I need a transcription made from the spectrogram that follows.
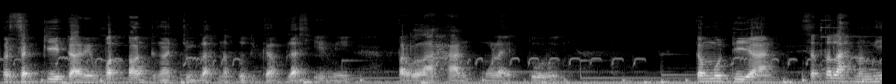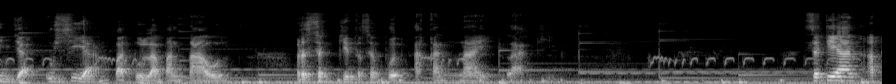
rezeki dari weton dengan jumlah neptu 13 ini perlahan mulai turun. Kemudian setelah menginjak usia 48 tahun, rezeki tersebut akan naik lagi. Sekian apa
